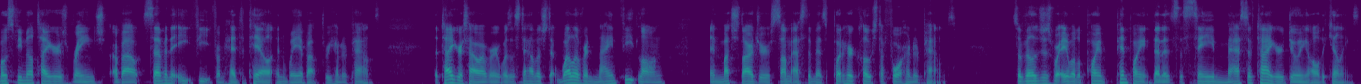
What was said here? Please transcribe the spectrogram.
Most female tigers range about seven to eight feet from head to tail and weigh about 300 pounds. The tigress, however, was established at well over nine feet long and much larger. Some estimates put her close to 400 pounds. So villagers were able to point, pinpoint that it's the same massive tiger doing all the killings.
